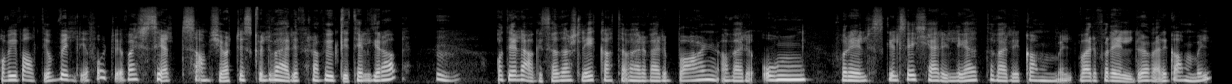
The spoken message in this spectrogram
Og vi valgte jo veldig fort. Vi var helt samkjørt. Det skulle være fra vugge til grav. Og det laget seg da slik at det var å være barn, å være ung, forelskelse, kjærlighet, å være gammel, være foreldre og være gammel.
